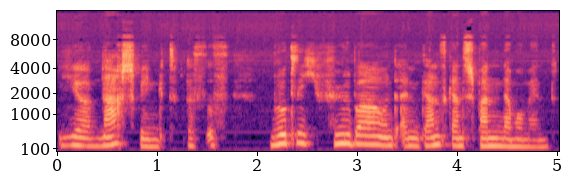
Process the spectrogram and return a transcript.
hier nachschwingt. Das ist wirklich fühlbar und ein ganz, ganz spannender Moment.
